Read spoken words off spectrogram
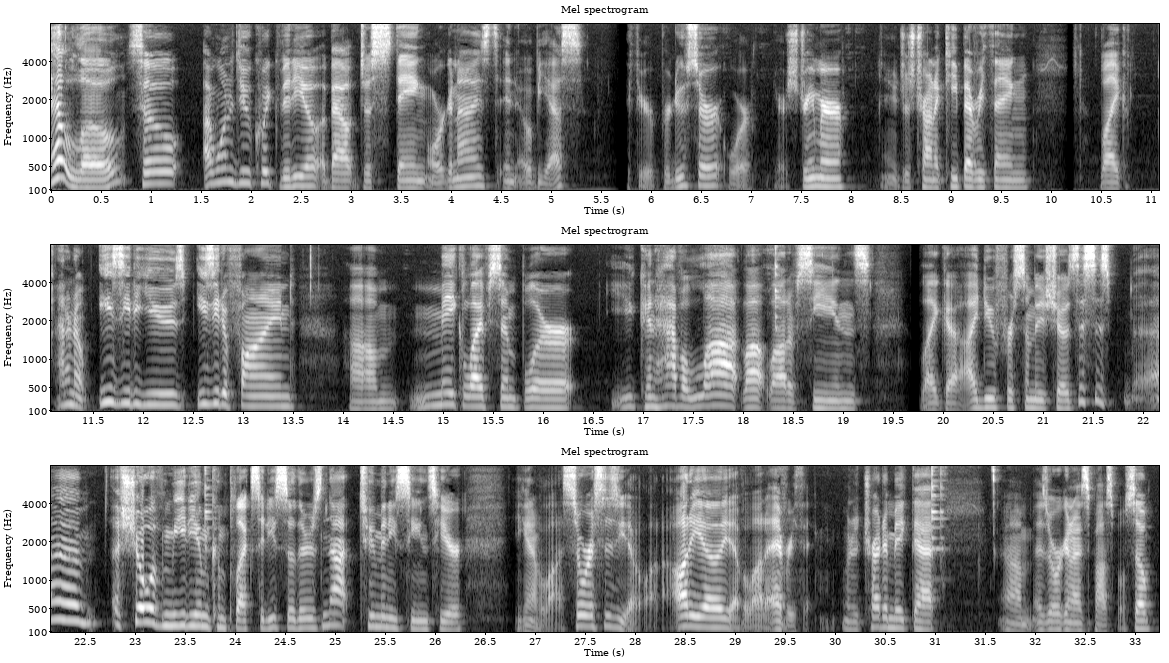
Hello. So I want to do a quick video about just staying organized in OBS. If you're a producer or you're a streamer and you're just trying to keep everything like, I don't know, easy to use, easy to find, um, make life simpler. You can have a lot, lot, lot of scenes like uh, I do for some of these shows. This is um, a show of medium complexity, so there's not too many scenes here. You can have a lot of sources, you have a lot of audio, you have a lot of everything. I'm going to try to make that um, as organized as possible. So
